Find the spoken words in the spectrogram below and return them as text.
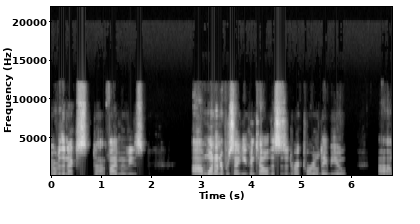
over the next uh, five movies. Um, 100% you can tell this is a directorial debut. Um,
